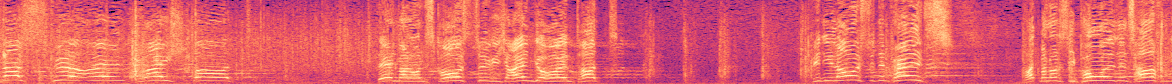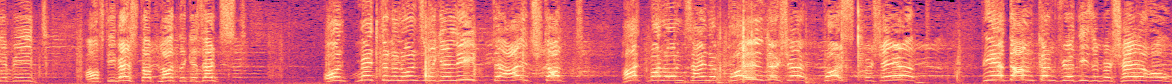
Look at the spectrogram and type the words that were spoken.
das für ein Freistaat, den man uns großzügig eingeräumt hat? Wie die Laus in den Pelz hat man uns die Polen ins Hafengebiet auf die Westerplatte gesetzt. Und mitten in unsere geliebte Altstadt hat man uns eine polnische Post beschert. Wir danken für diese Bescherung.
